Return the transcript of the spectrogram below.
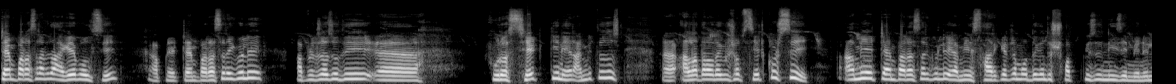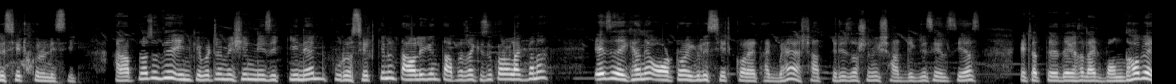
টেম্পারেচার আমি আগে বলছি, আপনি টেম্পারেচার এগুলি আপনারা যদি পুরো সেট কিনেন, আমি তো আলাদা আলাদা সব সেট করছি, আমি এই টেম্পারেচারগুলি আমি সার্কিটের মধ্যে কিন্তু সব কিছু নিজে ম্যানুয়ালি সেট করে নিছি। আর আপনারা যদি ইনকিউবেটর মেশিন নিজে কিনেন, পুরো সেট কিনেন, তাহলে কিন্তু আপনারা কিছু করা লাগবে না। এই যে এখানে অটো এগুলি সেট করাই থাকবে হ্যাঁ? সাতত্রিশ দশমিক সাত ডিগ্রি সেলসিয়াস। এটাতে দেখা গেছে লাইট বন্ধ হবে।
